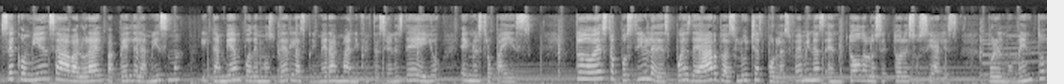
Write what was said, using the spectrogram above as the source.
se comienza a valorar el papel de la misma y también podemos ver las primeras manifestaciones de ello en nuestro país. Todo esto posible después de arduas luchas por las féminas en todos los sectores sociales. Por el momento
